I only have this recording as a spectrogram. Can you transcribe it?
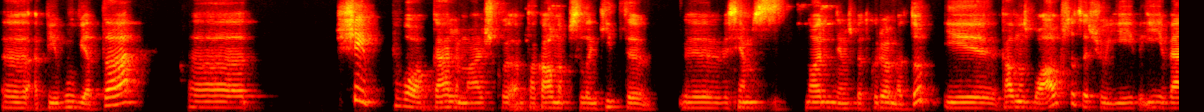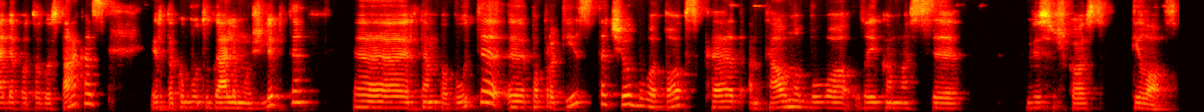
apieigų vieta. Šiaip buvo galima, aišku, ant to kalno apsilankyti visiems norintiems bet kuriuo metu. Į kalnas buvo aukštas, tačiau jį, jį vedė patogus takas ir taku būtų galima užlipti e, ir ten pabūti. E, paprotys tačiau buvo toks, kad ant kalno buvo laikomasi visiškos tylos.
